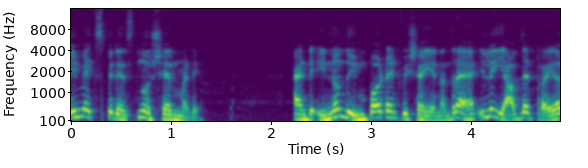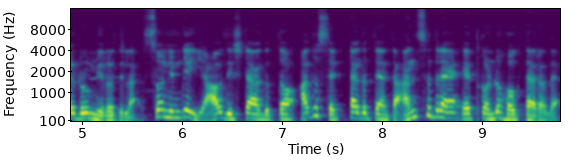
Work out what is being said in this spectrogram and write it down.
ನಿಮ್ಮ ಎಕ್ಸ್ಪೀರಿಯೆನ್ಸ್ನು ಶೇರ್ ಮಾಡಿ. ಆ್ಯಂಡ್ ಇನ್ನೊಂದು ಇಂಪಾರ್ಟೆಂಟ್ ವಿಷಯ ಏನಂದರೆ, ಇಲ್ಲಿ ಯಾವುದೇ ಟ್ರಯಲ್ ರೂಮ್ ಇರೋದಿಲ್ಲ. ಸೊ ನಿಮಗೆ ಯಾವ್ದು ಇಷ್ಟ ಆಗುತ್ತೋ ಅದು ಸೆಟ್ ಆಗುತ್ತೆ ಅಂತ ಅನ್ಸಿದ್ರೆ ಎತ್ಕೊಂಡು ಹೋಗ್ತಾ ಇರೋದೆ.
